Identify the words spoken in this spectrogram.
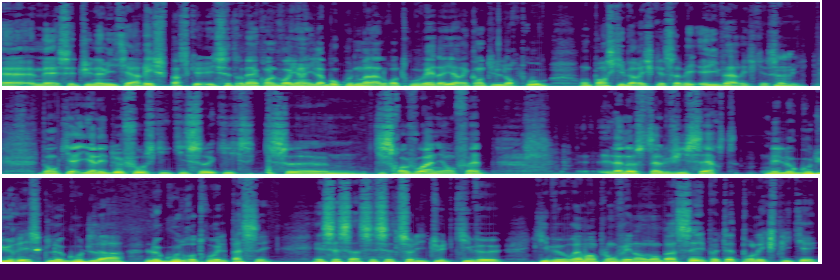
euh, mais c'est une amitié à risque, parce qu'il sait très bien qu'en le voyant, il a beaucoup de mal à le retrouver, d'ailleurs, et quand il le retrouve, on pense qu'il va risquer sa vie, et il va risquer sa vie. Donc il y a, y a les deux choses qui, qui, se, qui, qui, se, qui se rejoignent, en fait. La nostalgie, certes, mais le goût du risque, le goût de la, le goût de retrouver le passé. Et c'est ça, c'est cette solitude qui veut, qui veut vraiment plonger dans son passé, et peut-être pour l'expliquer.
